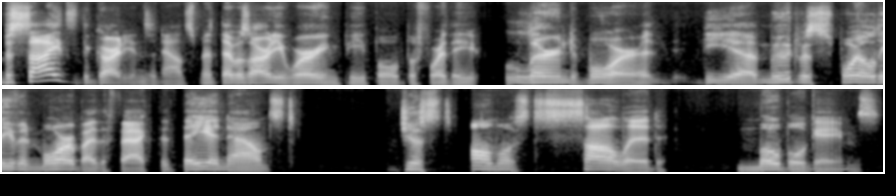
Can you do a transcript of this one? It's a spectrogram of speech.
besides the Guardians announcement that was already worrying people before they learned more, the uh, mood was spoiled even more by the fact that they announced just almost solid mobile games.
